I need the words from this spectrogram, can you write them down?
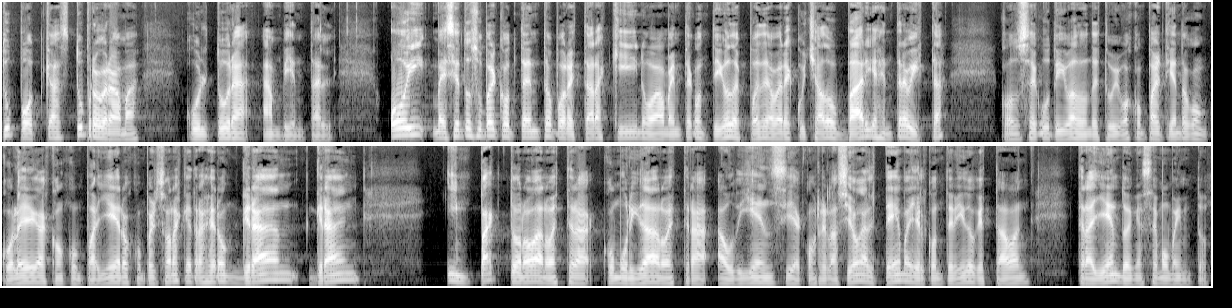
tu podcast, tu programa Cultura Ambiental. Hoy me siento súper contento por estar aquí nuevamente contigo después de haber escuchado varias entrevistas consecutivas donde estuvimos compartiendo con colegas, con compañeros, con personas que trajeron gran, gran impacto ¿no? a nuestra comunidad, a nuestra audiencia con relación al tema y el contenido que estaban trayendo en ese momento.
